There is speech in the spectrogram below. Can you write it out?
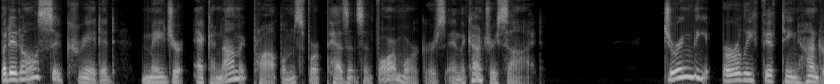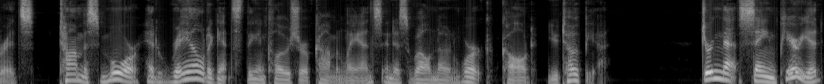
But it also created major economic problems for peasants and farm workers in the countryside. During the early 1500s, Thomas More had railed against the enclosure of common lands in his well known work called Utopia. During that same period,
